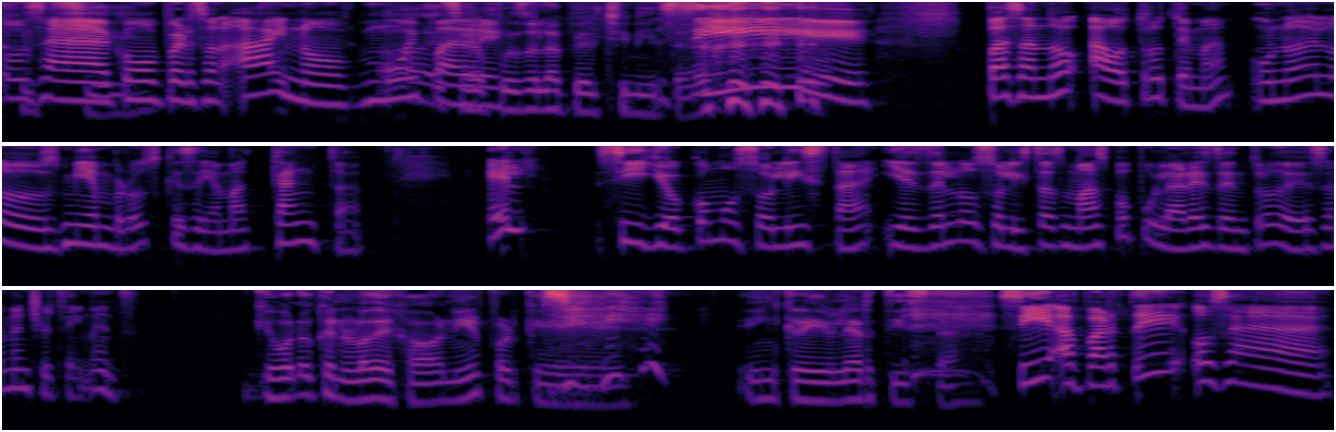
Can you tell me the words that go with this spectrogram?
o sea, Sí. como persona. Ay, no, muy Ay, Se padre. me puso la piel chinita. Sí. Pasando a otro tema, uno de los miembros que se llama Kangta, él siguió como solista y es de los solistas más populares dentro de SM Entertainment. Qué bueno que no lo dejaron ir porque Sí. increíble artista. Sí, aparte, o sea,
